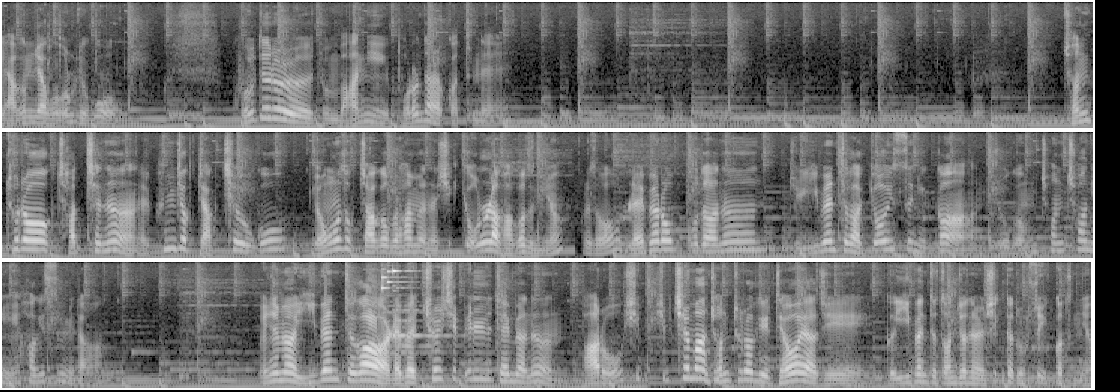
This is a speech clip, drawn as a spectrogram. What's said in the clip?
야금야금 올리고 골드를 좀 많이 벌어놔야 할 것 같은데 전투력 자체는 흔적작 채우고 영혼석 작업을 하면 쉽게 올라가거든요. 그래서 레벨업보다는 이벤트가 껴있으니까 조금 천천히 하겠습니다. 왜냐면 이벤트가 레벨 71 되면은 바로 10, 17만 전투력이 되어야지 그 이벤트 던전을 쉽게 돌 수 있거든요.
